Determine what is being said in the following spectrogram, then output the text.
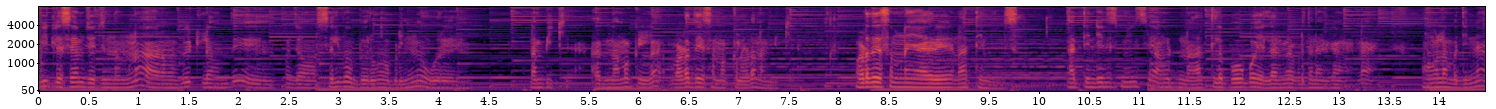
வீட்டில் சேமித்து வச்சுருந்தோம்னா நம்ம வீட்டில் வந்து கொஞ்சம் செல்வம் பெறும் அப்படின்னு ஒரு நம்பிக்கை. அது நமக்கு இல்லை வடதேச மக்களோட நம்பிக்கை. வடதேசம்னா யார்? North Indians. North Indians means அங்கிட்டு நார்த்தில் போக போக எல்லாருமே அப்படி தானே இருக்காங்க என்ன? அவங்களாம் பார்த்திங்கன்னா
